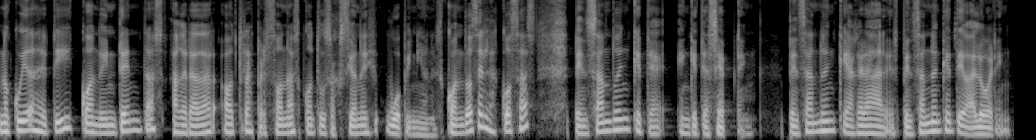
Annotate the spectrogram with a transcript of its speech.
No cuidas de ti cuando intentas agradar a otras personas con tus acciones u opiniones. Cuando haces las cosas pensando en que te, en que te acepten, pensando en que agrades, pensando en que te valoren.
